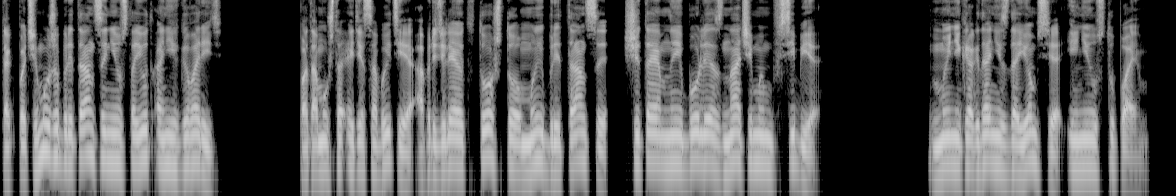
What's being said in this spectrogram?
Так почему же британцы не устают о них говорить? Потому что эти события определяют то, что мы, британцы, считаем наиболее значимым в себе. Мы никогда не сдаемся и не уступаем.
